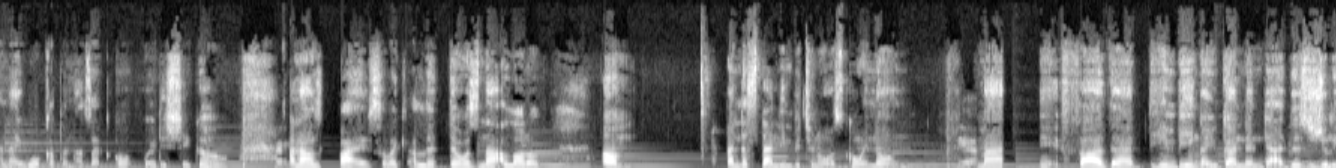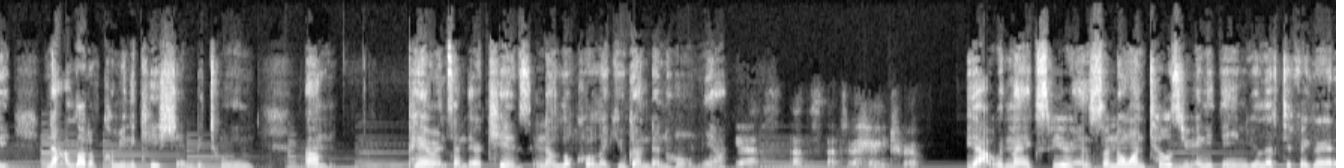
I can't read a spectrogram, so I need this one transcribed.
And I woke up and I was like, "Oh, where did she go?" Right. And I was five, so like a li- there was not a lot of um understanding between what was going on yeah. my father, him being a Ugandan dad, there's usually not a lot of communication between um, parents and their kids in a local like Ugandan home. Yeah, Yes, that's that's very true. Yeah, with my experience, so no one tells you anything. You're left to figure it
